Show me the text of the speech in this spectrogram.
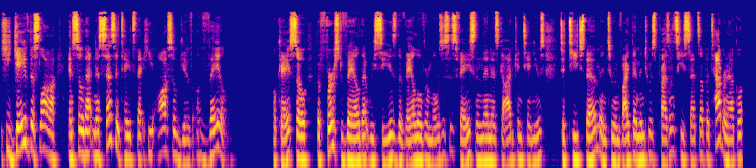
he gave this law. And so that necessitates that he also give a veil Okay, so the first veil that we see is the veil over Moses' face. And then as God continues to teach them and to invite them into his presence, he sets up a tabernacle.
